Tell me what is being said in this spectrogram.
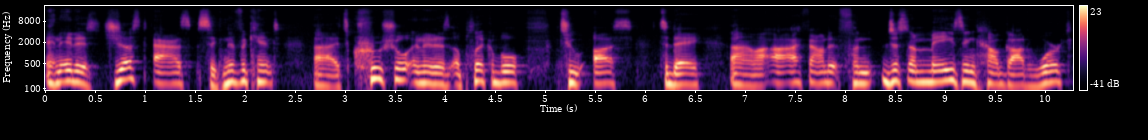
and it is just as significant. Uh, it's crucial and it is applicable to us today. Um, I, I, found it fun, just amazing how God worked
